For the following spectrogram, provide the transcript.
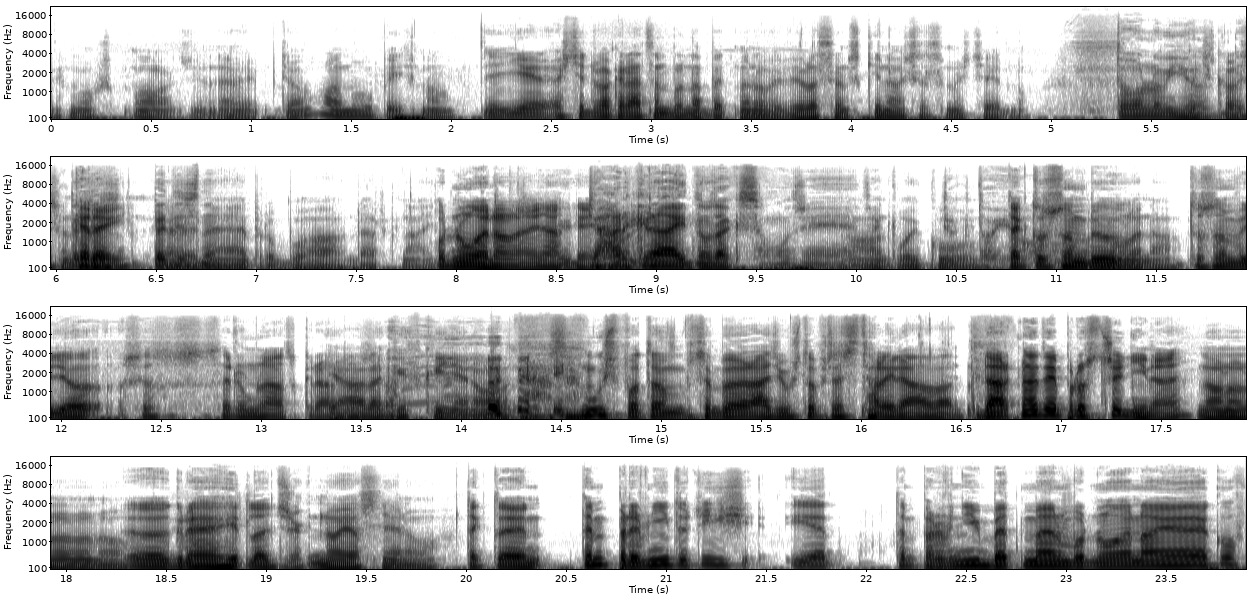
Bych mohl, no, nevím, jo, ale mohl bych, no. Je, je, ještě dvakrát jsem byl na Batmanovi, vylez jsem z kina, šel jsem ještě jednou. Toho novýho. Jsem. Který? Ne, Petisnem. ne, pro boha, Dark Knight. Od Nolana, ne? Nějaký. Dark Knight, no tak samozřejmě. No, tak, dvojku. Tak to, jo. Tak to jsem byl, Nolana. to jsem viděl se 17krát. Já taky v kině, no. Já jsem už potom, jsem byl rád, že už to přestali dávat. Dark Knight je prostřední, ne? No, no, no, no, no. Eh, Kde je Hit Ledger. No jasně, no. Tak to je, ten první totiž je, ten první Batman od Nolana je jako v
